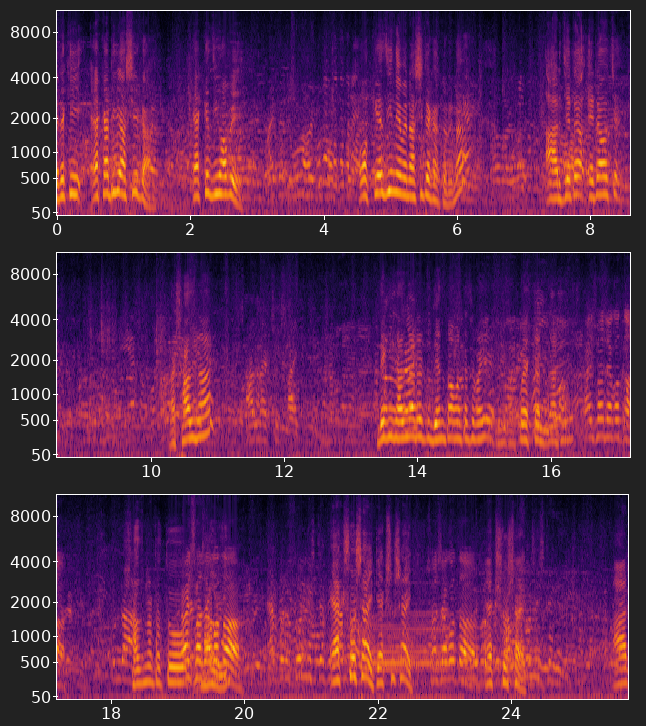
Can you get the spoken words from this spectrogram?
এটা কি একাটি আশি টাকা? এক কেজি হবে? ও কেজি নেবেন আশি টাকা করে না? আর যেটা এটা হচ্ছে আর সাজনা? দেখি সাজনাটা একটু দেন তো আমার কাছে ভাই কয়েকটা সাজনাটা তো। একশো ষাট একশো ষাট। একশো ষাট। আর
